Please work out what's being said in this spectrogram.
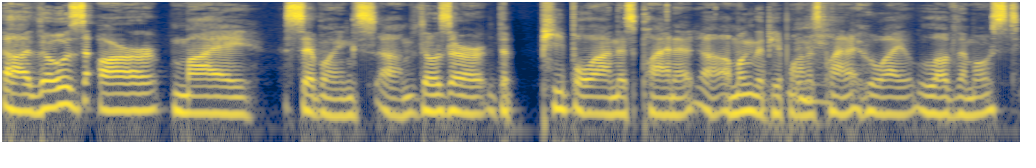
uh, those are my siblings. Um, those are the people on this planet, uh, among the people on this planet who I love the most.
